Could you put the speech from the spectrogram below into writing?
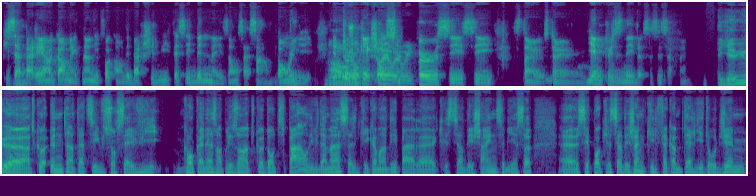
Puis ça Mhm. paraît encore maintenant, des fois qu'on débarque chez lui, il fait ses bines maison, ça sent bon. Oui. Il, il y a Ah toujours oui. quelque chose Oui, oui, sur oui. le feu. C'est, c'est, c'est un, c'est un... Il aime cuisiner, là, ça c'est certain. Il y a eu, euh, en tout cas, une tentative sur sa vie qu'on connaisse en prison, en tout cas dont il parle, évidemment, celle qui est commandée par euh, Christian Deschaines, c'est bien ça. Euh, c'est pas Christian Deschaines qui le fait comme tel, il est au gym,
